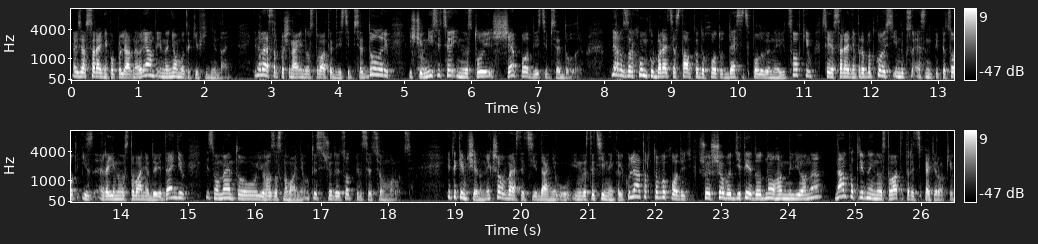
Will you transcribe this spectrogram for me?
Я взяв середній популярний варіант і на ньому такі вхідні дані. Інвестор починає інвестувати 250 доларів і щомісяця інвестує ще по 250 доларів. Для розрахунку береться ставка доходу 10,5%. Це є середня прибутковість індексу S&P 500 із реінвестуванням дивідендів із моменту його заснування у 1957 році. І таким чином, якщо ввести ці дані у інвестиційний калькулятор, то виходить, що щоб дійти до 1 мільйона, нам потрібно інвестувати 35 років.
